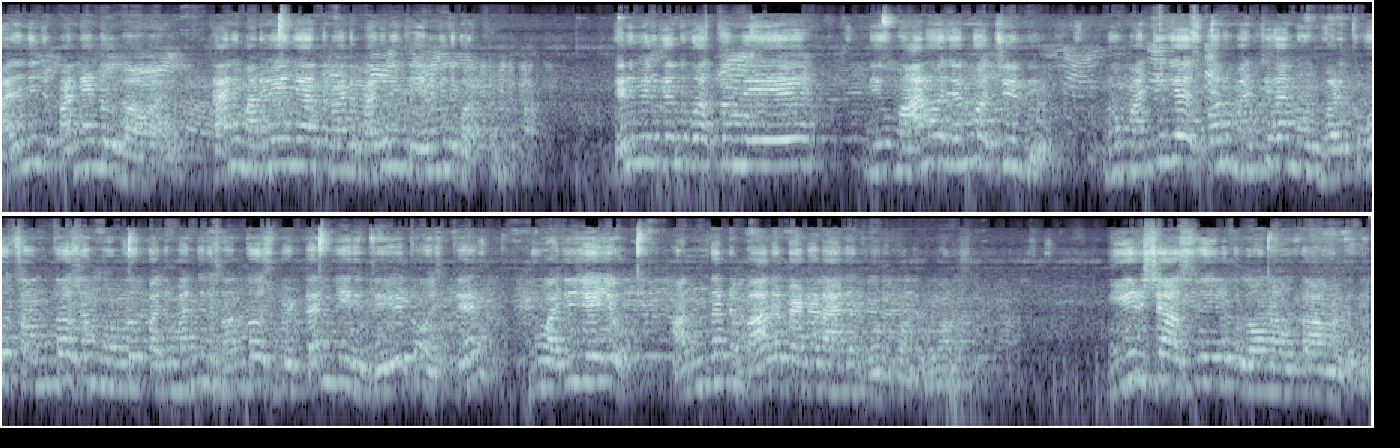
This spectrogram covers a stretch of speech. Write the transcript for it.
పది నుంచి పన్నెండుకు కావాలి. కానీ మనం ఏం చేస్తున్నాం అంటే పది నుంచి ఎనిమిదికి వస్తుంది ఎనిమిదికి ఎందుకు వస్తుంది? నీకు మానవ జన్మ వచ్చింది. నువ్వు మంచి చేసుకొని మంచిగా నువ్వు బతుకు సంతోషంగా ఉండు పది మందిని సంతోష పెట్టని నీకు జీవితం వస్తే నువ్వు అది చేయవు. అందరిని బాధ పెట్టడానికి కోరుకుంటుంది మనసు. ఈర్ష అసూయలకు లోన్ అవుతా ఉంటుంది.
